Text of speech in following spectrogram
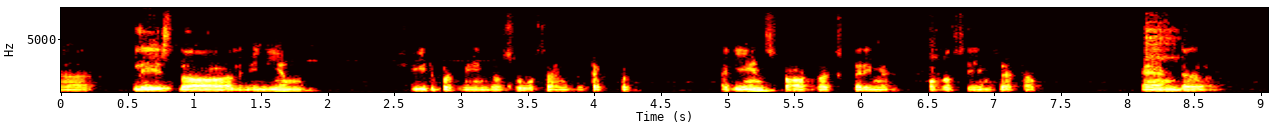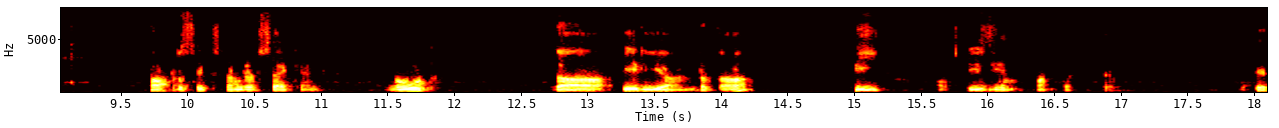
uh, place the aluminium sheet between the source and detector again start the experiment for the same setup. And uh, after 600 seconds note the area under the peak of cesium 137 okay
